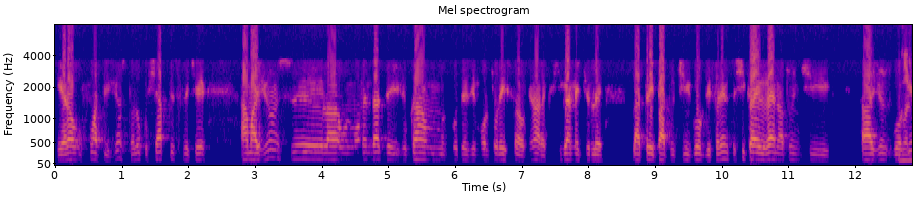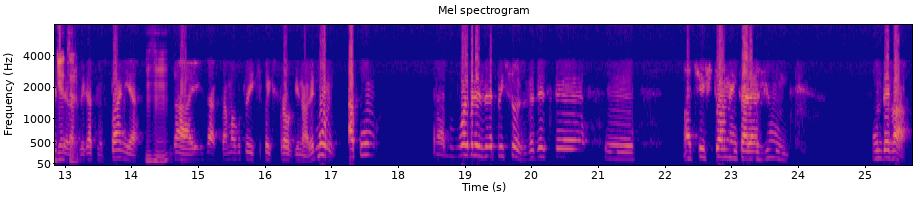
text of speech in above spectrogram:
erau foarte jos, pe locul 17. Am ajuns la un moment dat de jucam cu o dezvoltură extraordinară, câștigam meciurile la 3, 4, 5 gol diferență și Craioveanu atunci a ajuns Gorgheter, a plecat în Spania. Uh-huh. Da, exact, am avut o echipă extraordinară. Bun, acum vorbesc de prisos. Vedeți că uh, acești oameni care ajung undeva,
